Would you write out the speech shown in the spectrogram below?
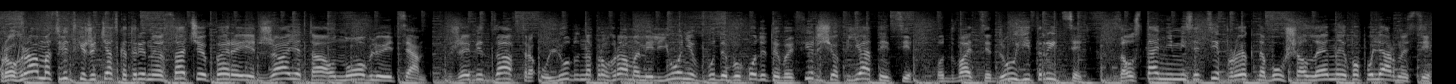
Програма Світське життя з Катериною Осадчою переїжджає та оновлюється. Вже від завтра улюблена програма мільйонів буде виходити в ефір щоп'ятниці о 22.30. За останні місяці проект набув шаленої популярності,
